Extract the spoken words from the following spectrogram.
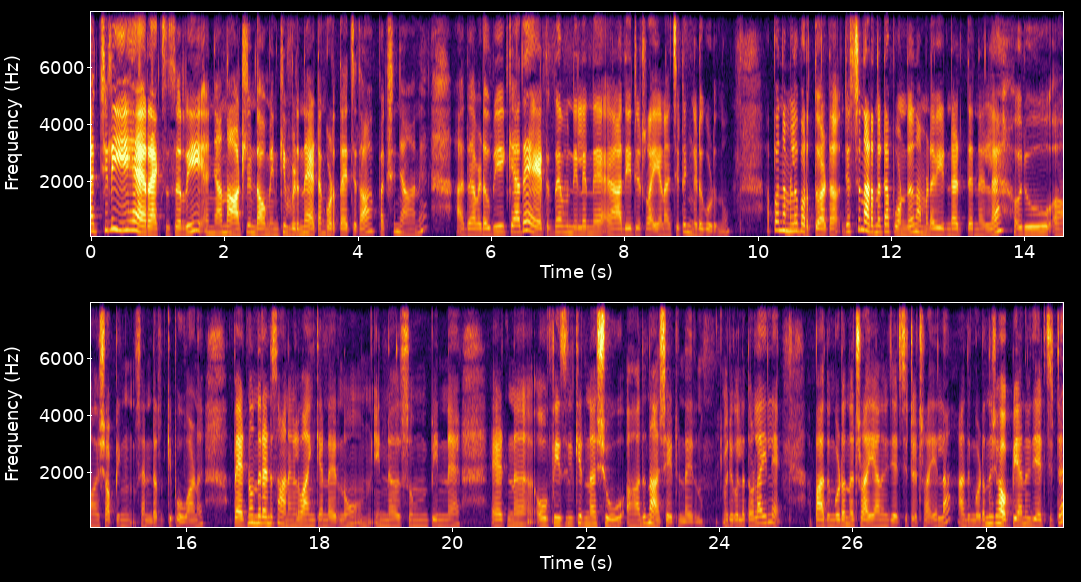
ആക്ച്വലി ഈ ഹെയർ ആക്സസറി ഞാൻ നാട്ടിലുണ്ടാവും. എനിക്ക് ഇവിടുന്ന് ഏട്ടൻ കൊടുത്തയച്ചതാ. പക്ഷെ ഞാൻ അത് അവിടെ ഉപയോഗിക്കാതെ ഏട്ടന്റെ മുന്നിൽ തന്നെ ആദ്യമായിട്ട് ട്രൈ ചെയ്യണം വെച്ചിട്ട് ഇങ്ങോട്ട് കൊടുന്നു. അപ്പോൾ നമ്മൾ പുറത്തു കേട്ടോ ജസ്റ്റ് നടന്നിട്ടാണ് പോകുന്നത് നമ്മുടെ വീടിന്റെ അടുത്ത് തന്നെയുള്ള ഒരു ഷോപ്പിംഗ് സെന്ററിലേക്ക് പോവാണ്. അപ്പോൾ ഏട്ടന് ഒന്ന് രണ്ട് സാധനങ്ങൾ വാങ്ങിക്കണ്ടായിരുന്നു ഇന്നേഴ്സും പിന്നെ ഏട്ടന് ഓഫീസിലേക്ക് ഇടുന്ന ഷൂ അത് നാശമായിട്ടുണ്ടായിരുന്നു ഒരു കൊല്ലത്തോളായില്ലേ? അപ്പോൾ അതും കൂടെ ഒന്ന് ട്രൈ ചെയ്യാമെന്ന് വിചാരിച്ചിട്ട് ട്രൈ അല്ല അതും കൂടെ ഒന്ന് ഷോപ്പ് ചെയ്യാമെന്ന് വിചാരിച്ചിട്ട്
